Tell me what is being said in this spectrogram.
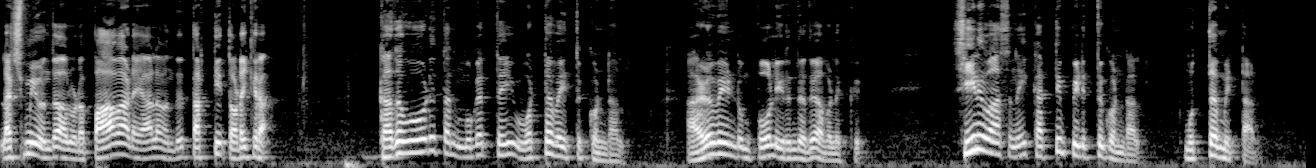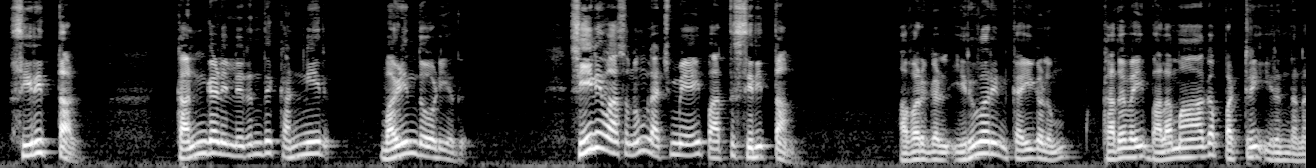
லக்ஷ்மி வந்து அவளோட பாவாடையால் வந்து தட்டி தொடைக்கிறா. கதவோடு தன் முகத்தை ஒட்ட வைத்து கொண்டாள். அழ வேண்டும் போல் இருந்தது அவளுக்கு. சீனிவாசனை கட்டிப்பிடித்து கொண்டாள். முத்தமிட்டாள். சிரித்தாள். கண்களிலிருந்து கண்ணீர் வழிந்தோடியது. சீனிவாசனும் லட்சுமியை பார்த்து சிரித்தான். அவர்கள் இருவரின் கைகளும் கதவை பலமாக பற்றி இருந்தன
